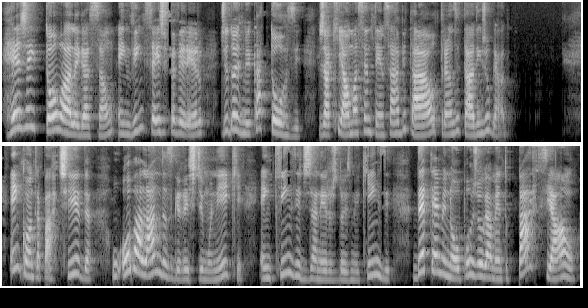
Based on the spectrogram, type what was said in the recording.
rejeitou a alegação em 26 de fevereiro de 2014, já que há uma sentença arbitral transitada em julgado. Em contrapartida, o Oberlandesgericht de Munique, em 15 de janeiro de 2015, determinou por julgamento parcial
